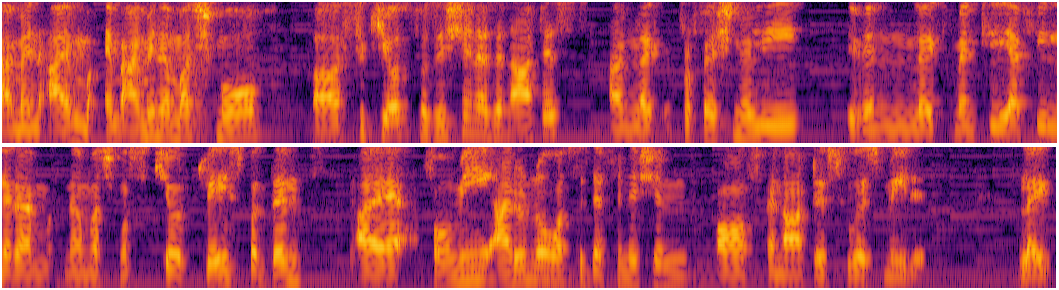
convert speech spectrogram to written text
I mean, I'm I'm in a much more uh, secure position as an artist. I'm like professionally, even like mentally, I feel that I'm in a much more secure place. But then, I for me, I don't know what's the definition of an artist who has made it. Like,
